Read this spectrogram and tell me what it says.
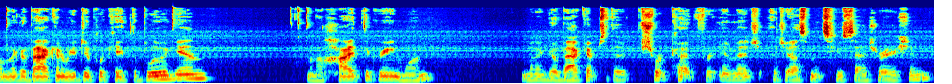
I'm going to go back and reduplicate the blue again. I'm going to hide the green one. I'm going to go back up to the shortcut for Image, Adjustments, Hue Saturation.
